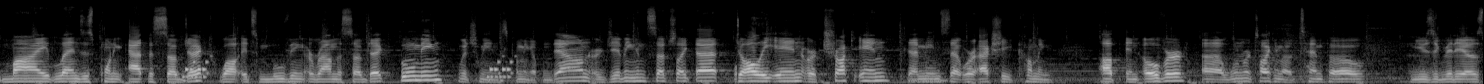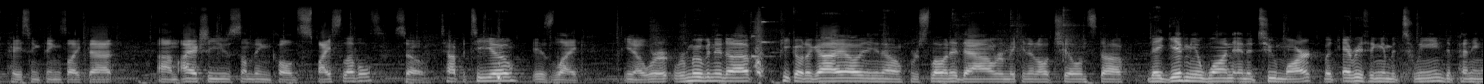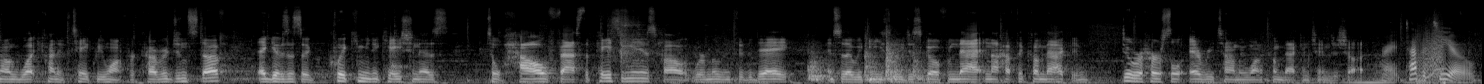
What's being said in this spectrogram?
my lens is pointing at the subject while it's moving around the subject. Booming, which means coming up and down or jibbing and such like that. Dolly in or truck in, that means that we're actually coming up and over. Uh, when we're talking about tempo, music videos, pacing, things like that, um, I actually use something called spice levels. So tapatio is like you know, we're, we're moving it up, pico de gallo, you know, we're slowing it down, we're making it all chill and stuff. They give me a one and a two mark, but everything in between, depending on what kind of take we want for coverage and stuff, that gives us a quick communication as to how fast the pacing is, how we're moving through the day, and so that we can easily just go from that and not have to come back and do a rehearsal every time we want to come back and change a shot. Right, Tapatio.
